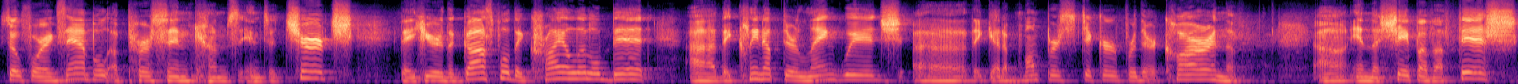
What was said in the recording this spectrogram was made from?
So, for example, a person comes into church, they hear the gospel, they cry a little bit, uh, they clean up their language, uh, they get a bumper sticker for their car in the uh, in the shape of a fish.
